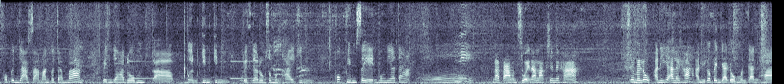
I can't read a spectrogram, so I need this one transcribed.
เพราะเป็นยาสามัญประจำบ้าน เป็นยาดม อ่า เหมือนกลินกลินเป็นยาดมสมุนไพรกลินพวกพิมเสนพวกเนี้ยจ้ะ อ๋อนี่ หน้าตามันสวยน่ารักใช่ไหมคะ ใช่ไหมลูก อันนี้ยาอะไรคะ อันนี้ก็เป็นยาดมเหมือนกันค่ะ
